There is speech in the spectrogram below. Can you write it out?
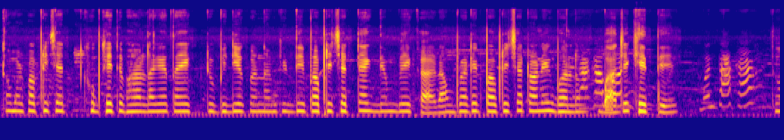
তো আমার পাপড়ি চাট খুব খেতে ভালো লাগে, তাই একটু ভিডিও করলাম কিন্তু এই পাপড়ি চাটটা একদম বেকার। রামপুরহাটের পাপড়ি চাট অনেক ভালো, বাজে খেতে। তো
